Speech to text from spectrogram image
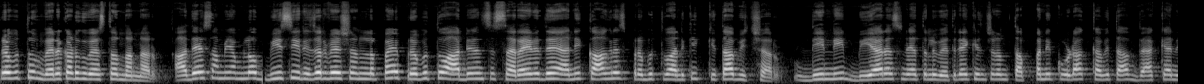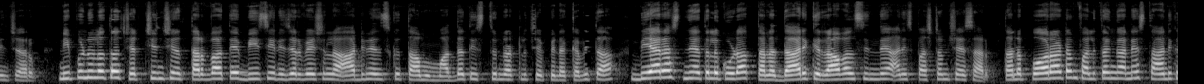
ప్రభుత్వం వెనకడుగు వేస్తోందన్నారు. అదే సమయంలో బీసీ రిజర్వేషన్లపై ప్రభుత్వ ఆర్డినెన్స్ సరైనదే అని కాంగ్రెస్ ప్రభుత్వానికి కితాబ్ ఇచ్చారు. దీన్ని బీఆర్ఎస్ నేతలు వ్యతిరేకించడం తప్పని కూడా కవిత వ్యాఖ్యానించారు. నిపుణులతో చర్చించిన తర్వాతే బీసీ రిజర్వేషన్ల ఆర్డినెన్స్కు తాము మద్దతిస్తున్నట్లు చెప్పిన కవిత బీఆర్ఎస్ నేతలు కూడా తన దారికి రావాల్సిందే అని స్పష్టం చేశారు. తన పోరాటం ఫలితంగానే స్థానిక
